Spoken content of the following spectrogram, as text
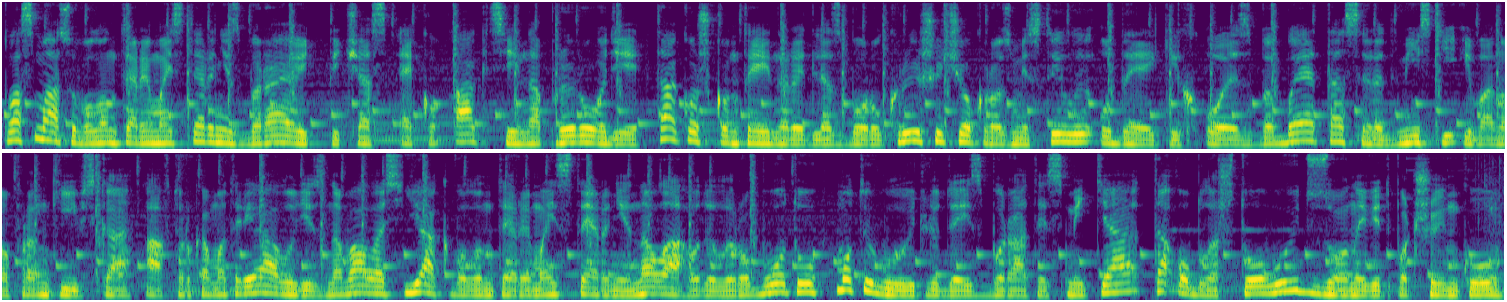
Пластмасу волонтери майстерні збирають під час екоакцій на природі. Також контейнери для збору кришечок розмістили у деяких ОСББ та середмісті Івано-Франківська. Авторка матеріалу дізнавалась, як волонтери майстерні налагодили роботу, мотивують людей збирати сміття та облаштовують зони відпочинку.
